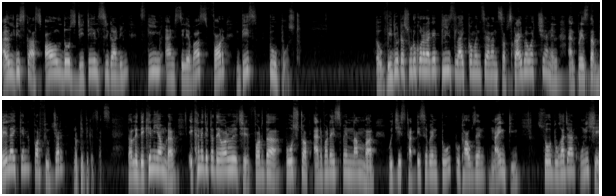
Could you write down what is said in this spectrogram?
I will discuss all those details regarding scheme and syllabus for these two posts. তো ভিডিওটা শুরু করার আগে please like comment share and subscribe our channel and press the bell icon for future notifications তাহলে দেখে নিই আমরা, এখানে যেটা দেওয়া রয়েছে for the post of advertisement number which is thirty seven two two thousand nineteen so দু হাজার উনিশে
